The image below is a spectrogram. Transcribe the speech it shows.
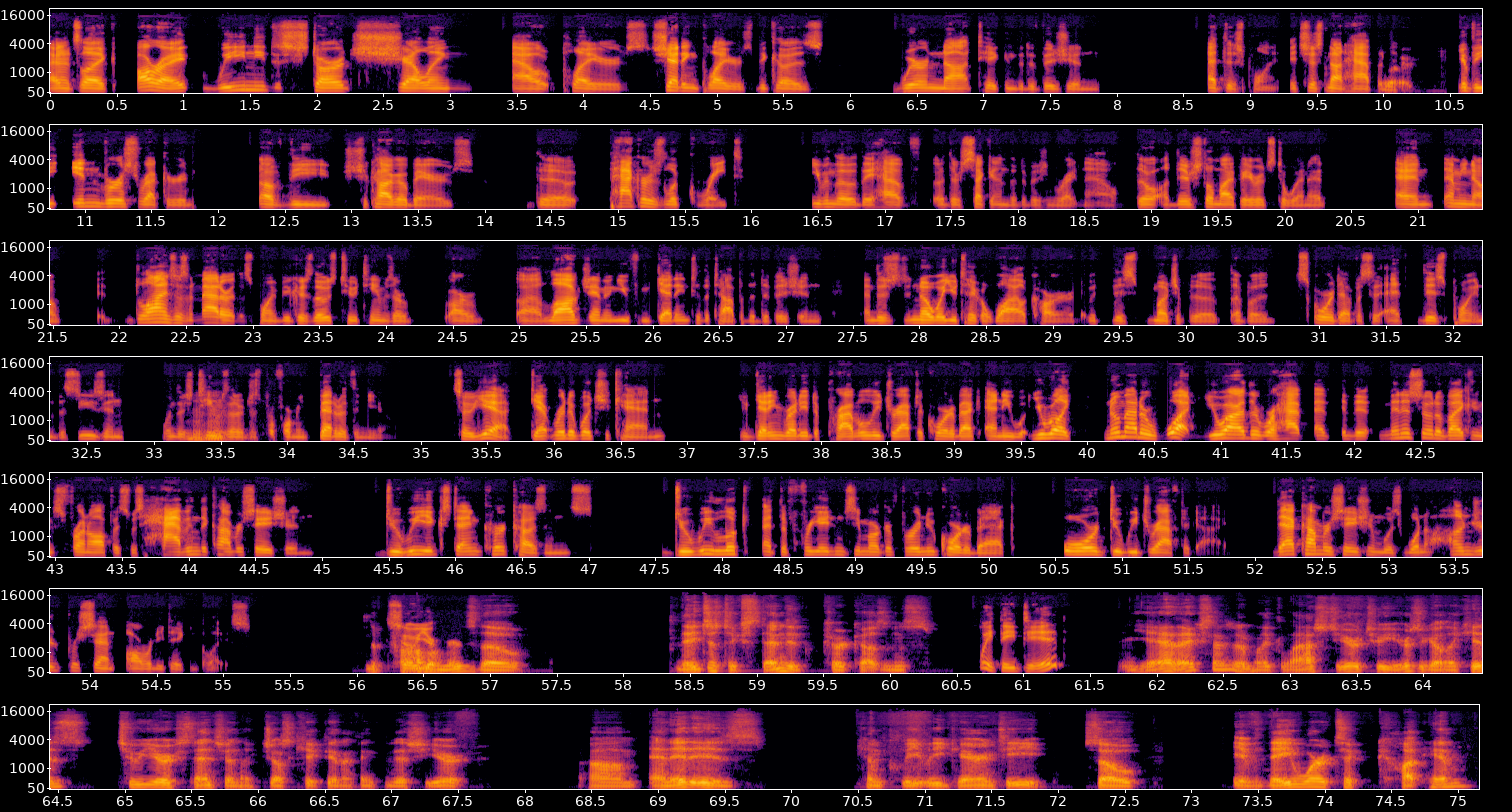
And it's like, all right, we need to start shelling out players, shedding players because we're not taking the division at this point. It's just not happening. Right. You have the inverse record of the Chicago Bears, the Packers look great, even though they have uh, they're second in the division right now. They're uh, they're still my favorites to win it. And I mean, you know, the Lions doesn't matter at this point because those two teams are are uh, log jamming you from getting to the top of the division. And there's no way you take a wild card with this much of a of a score deficit at this point in the season when there's mm-hmm. teams that are just performing better than you. So yeah, get rid of what you can. You're getting ready to probably draft a quarterback anyway. You were like, no matter what, you either were have eh, the Minnesota Vikings front office was having the conversation: Do we extend Kirk Cousins? Do we look at the free agency market for a new quarterback, or do we draft a guy? That conversation was 100% already taking place. The So problem is though, they just extended Kirk Cousins. Wait, they did? Yeah, they extended him like last year two years ago. Like his two year extension like just kicked in, I think, this year. Um, and it is completely guaranteed. So if they were to cut him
